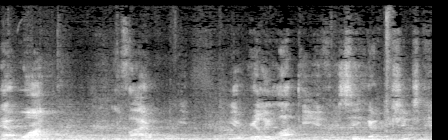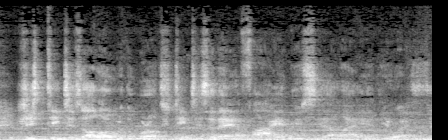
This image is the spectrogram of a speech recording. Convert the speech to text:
At one. If I, you're really lucky She, she teaches all over the world. She teaches at AFI, and UCLA, and USC,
